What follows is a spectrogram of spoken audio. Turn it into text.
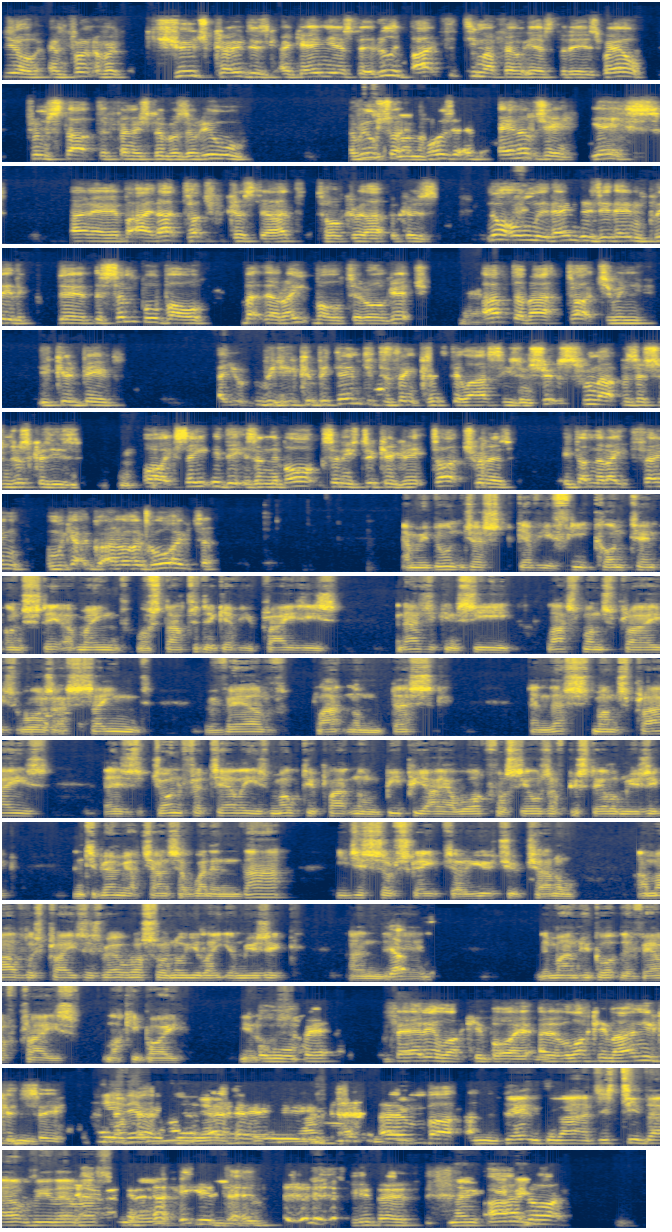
you know, in front of a huge crowd is again yesterday. It really backed the team. I felt yesterday as well, from start to finish. There was a real a real sort of positive energy, yes. And uh, but that touch for Christie, I had to talk about that because not only then does he then play the, the, the simple ball, but the right ball to Rogic. Yeah. After that touch, I mean, you could be you, could be tempted to think Christie last season shoots from that position just because he's all excited that he's in the box and he's took a great touch, whereas he done the right thing and we get another goal out of it. And we don't just give you free content on State of Mind. We've started to give you prizes and as you can see, last month's prize was a signed Verve Platinum disc. And this month's prize is Jon Fratelli's multi platinum BPI award for sales of Costello music. And to bring me a chance of winning that, you just subscribe to our YouTube channel. A marvellous prize as well, Russell. I know you like your music. And yep. uh, the man who got the Verve prize, lucky boy. You know, oh, so. Very lucky boy, a lucky man, you could say. Hey, there we go. um, but I'm getting to that. I just teed that up for you there. you did. You did. Now, uh, no,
